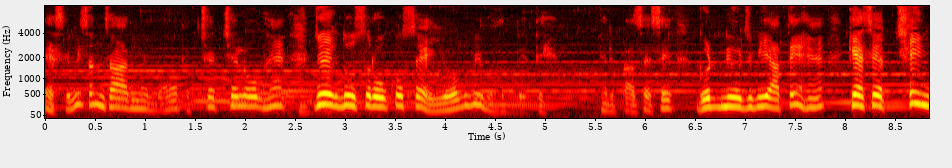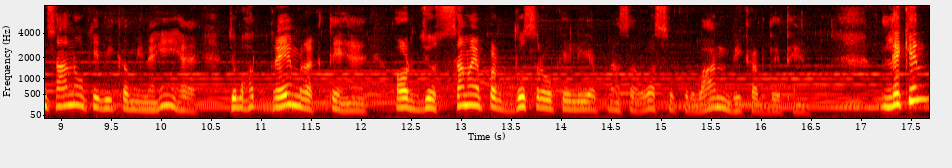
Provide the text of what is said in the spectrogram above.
ऐसे भी संसार में बहुत अच्छे अच्छे लोग हैं जो। एक दूसरों को सहयोग भी बहुत देते हैं। मेरे पास ऐसे गुड न्यूज़ भी आते हैं कि ऐसे अच्छे इंसानों की भी कमी नहीं है जो बहुत प्रेम रखते हैं और जो समय पर दूसरों के लिए अपना सर्वस्व कुर्बान भी कर देते हैं। लेकिन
